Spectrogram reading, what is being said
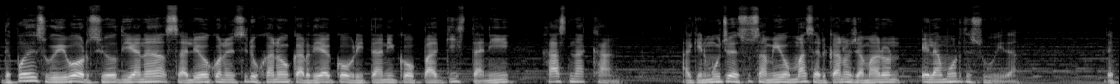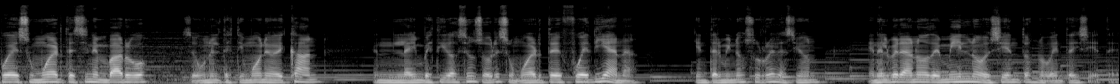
Después de su divorcio, Diana salió con el cirujano cardíaco británico pakistaní Hasna Khan, a quien muchos de sus amigos más cercanos llamaron el amor de su vida. Después de su muerte, sin embargo, según el testimonio de Khan, en la investigación sobre su muerte fue Diana quien terminó su relación en el verano de 1997.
